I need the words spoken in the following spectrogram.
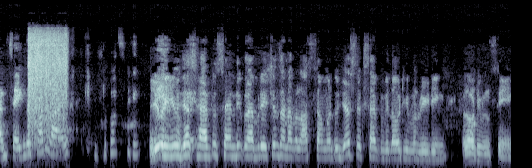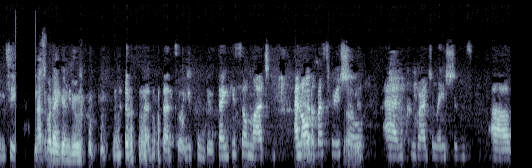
I'm saying this on live. Keep posting. You you Okay. just have to send the collaborations, and I will ask someone to just accept without even reading, without even seeing. That's what I thank can do. that's, that's what you can do. Thank you so much, and all the best for your show. lovely. And congratulations. Um,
